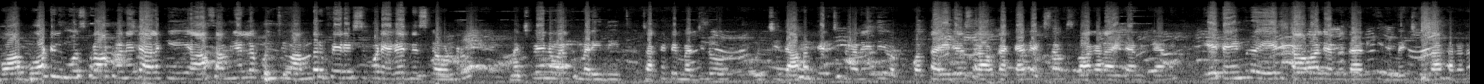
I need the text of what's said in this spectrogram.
బా- బాటిల్ మోసుకురావడం అనేది వాళ్ళకి ఆ సమయంలో కొంచెం అందరు పేరెంట్స్ కూడా అవేర్నెస్గా ఉండరు. మర్చిపోయిన వాళ్ళకి మరి ఇది చక్కటి మధ్యలో వచ్చి దాహం తీర్చడం అనేది కొత్త ఐడియాస్ రావటానికి కానీ ఎగ్జామ్స్ బాగా రాయడానికి కానీ ఏ టైంలో ఏది కావాలి అన్న దానికి ఇది మంచి ఉదాహరణ.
